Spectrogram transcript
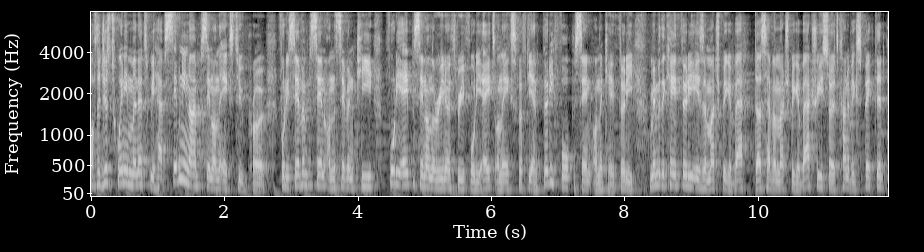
After just 20 minutes, we have 79% on the X2 Pro, 47% on the 7T, 48% on the Reno 348 on the X50, and 34% on the K30. Remember, the K30 is a much bigger bat, does have a much bigger battery, so it's kind of expected,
